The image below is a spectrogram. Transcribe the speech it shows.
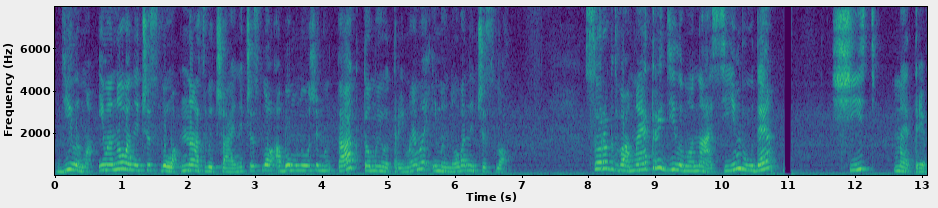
ділимо іменоване число на звичайне число або множимо, так, то ми отримаємо іменоване число. 42 метри ділимо на 7 буде 6 метрів.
